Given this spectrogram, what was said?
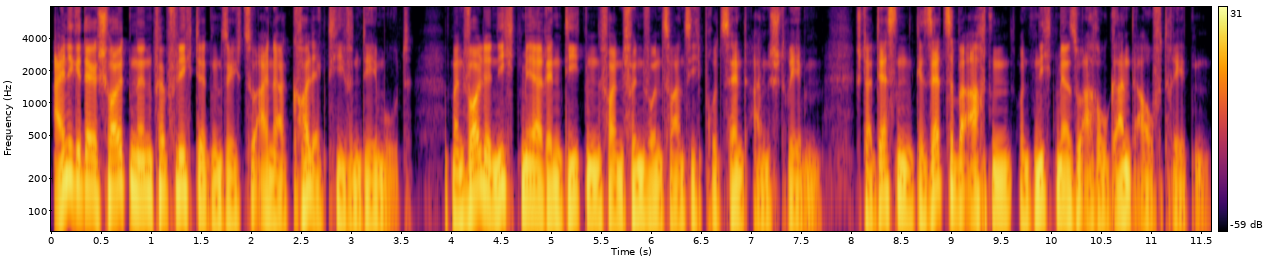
Einige der Gescholtenen verpflichteten sich zu einer kollektiven Demut. Man wolle nicht mehr Renditen von 25 Prozent anstreben, stattdessen Gesetze beachten und nicht mehr so arrogant auftreten.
